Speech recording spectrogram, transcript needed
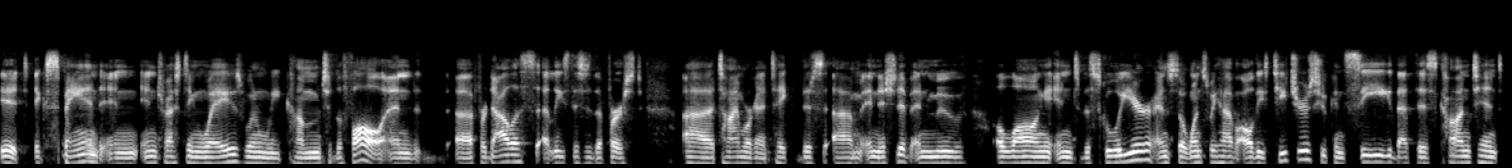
it expand in interesting ways when we come to the fall. And uh, for Dallas, at least this is the first uh, time we're going to take this um, initiative and move along into the school year. And so once we have all these teachers who can see that this content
